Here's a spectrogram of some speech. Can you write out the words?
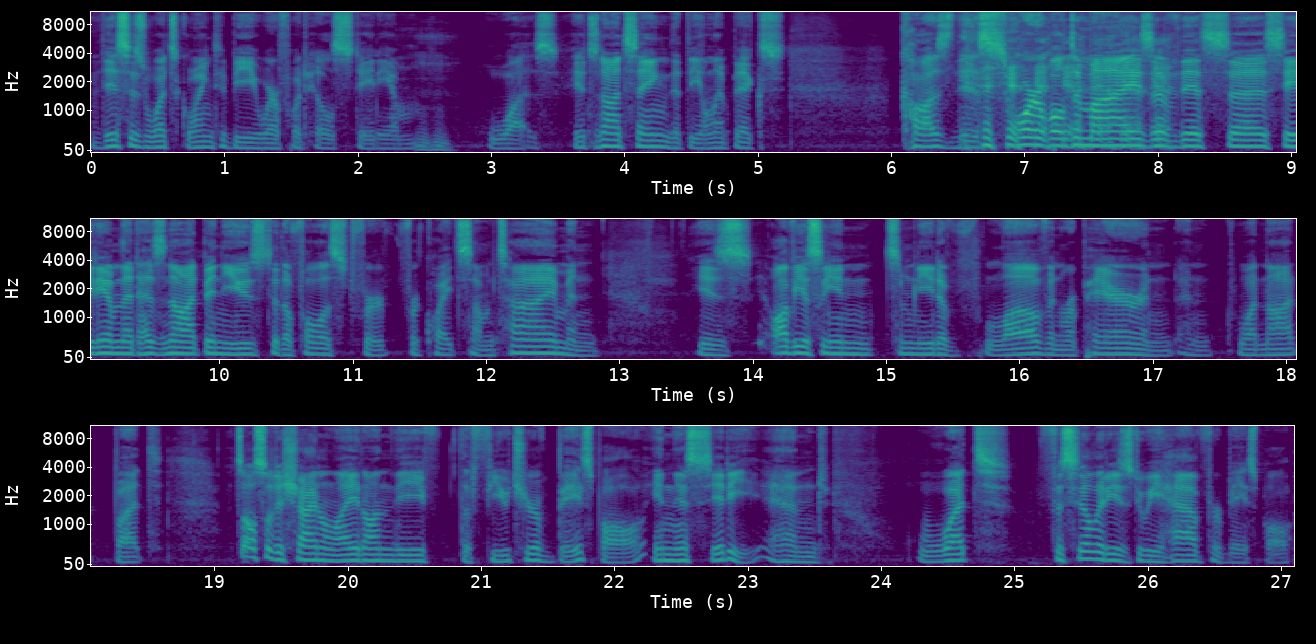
this is what's going to be where Foothills Stadium was. It's not saying that the Olympics caused this horrible demise of this uh, stadium that has not been used to the fullest for, for quite some time and is obviously in some need of love and repair and, and whatnot. But it's also to shine a light on the the future of baseball in this city and what facilities do we have for baseball?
